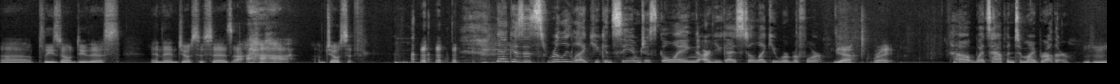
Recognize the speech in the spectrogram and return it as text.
Uh, please don't do this. And then Joseph says, "Aha! I'm Joseph." Yeah, because it's really like you can see him just going, Are you guys still like you were before? Yeah, right. How what's happened to my brother? Mm-hmm.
